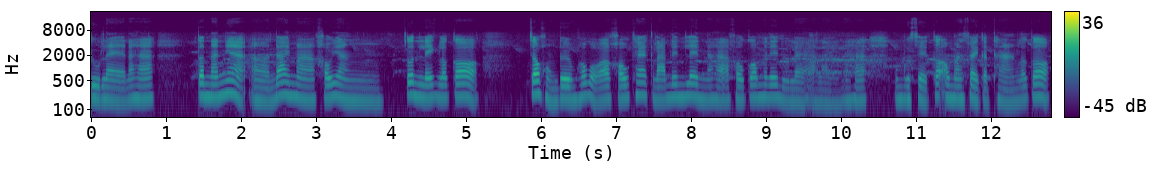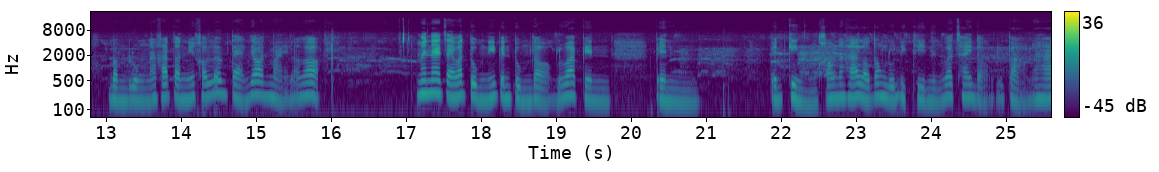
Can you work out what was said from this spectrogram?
ดูแลนะคะ ตอนนั้นเนี่ยได้มาเขายังต้นเล็กแล้วก็ เจ้าของเดิมเขาบอกว่าเขาแค่กราฟเล่นๆนะคะเขาก็ไม่ได้ดูแลอะไรนะคะกรมเกษตรก็เอามาใส่กระถางแล้วก็บำรุงนะคะ ตอนนี้เขาเริ่มแตกยอดใหม่แล้วก็ ไม่แน่ใจว่าตุ่มนี้เป็นตุ่มดอกหรือว่าเป็นเป็นเป็นกิ่งของเขานะคะ เราต้องลุ้นอีกทีหนึ่งว่าใช่ดอกหรือเปล่านะคะ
